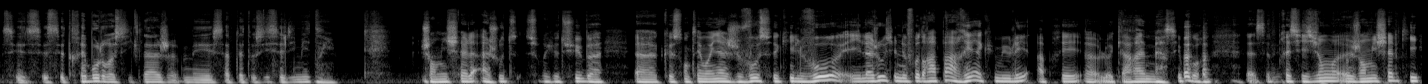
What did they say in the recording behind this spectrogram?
c'est- très beau le recyclage, mais ça peut-être aussi ses limites. Oui. Jean-Michel ajoute sur YouTube euh, que son témoignage vaut ce qu'il vaut et il ajoute qu'il ne faudra pas réaccumuler après euh, le carême. Merci pour euh, cette précision, Jean-Michel, qui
